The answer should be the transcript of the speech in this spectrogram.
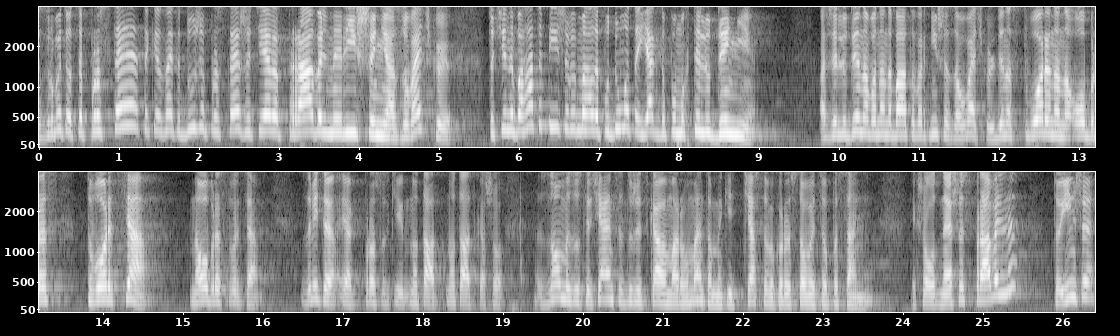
зробити оце просте, таке, знаєте, дуже просте життєве правильне рішення з овечкою, то чи набагато більше ви мали подумати, як допомогти людині? Адже людина вона набагато вартніша за овечку. Людина створена на образ Творця. На образ Творця. Замітьте, як просто такий нотат, нотатка, що знову ми зустрічаємося з дуже цікавим аргументом, який часто використовується в писанні. Якщо одне щось правильне, то інше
